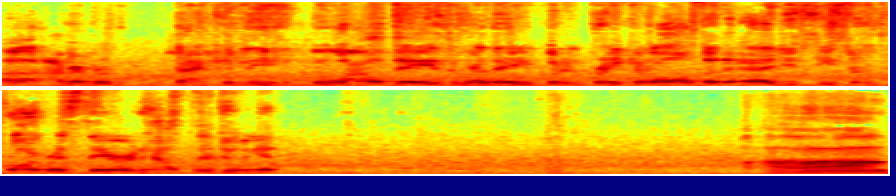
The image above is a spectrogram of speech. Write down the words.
Uh, I remember back in the, the wild days where they wouldn't break at all. But uh, you see some progress there and how they're doing it. Uh,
